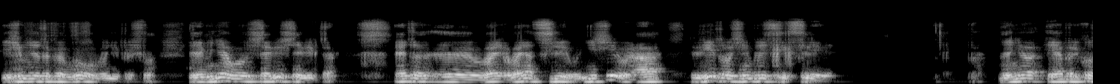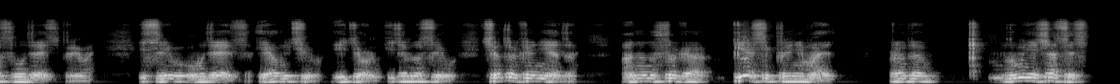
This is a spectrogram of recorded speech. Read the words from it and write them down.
И мне такое в голову не пришло. Для меня волчная вишня, Виктор, это э, вариант сливы. Не сливы, а вид очень близкий к сливе. На нее и абрикос умудряется прививать. И сливу умудряется, и алычу, и терн, и терносливу. Что только не это. Она настолько персик принимает. Правда, ну, меня сейчас есть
